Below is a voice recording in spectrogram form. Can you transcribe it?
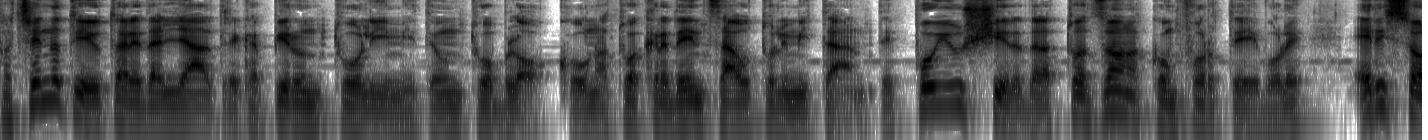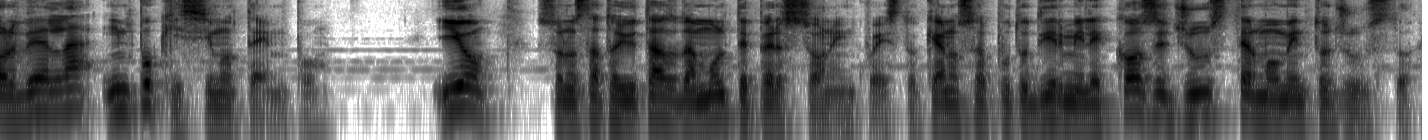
Facendoti aiutare dagli altri a capire un tuo limite, un tuo blocco, una tua credenza autolimitante, puoi uscire dalla tua zona confortevole e risolverla in pochissimo tempo. Io sono stato aiutato da molte persone in questo, che hanno saputo dirmi le cose giuste al momento giusto,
